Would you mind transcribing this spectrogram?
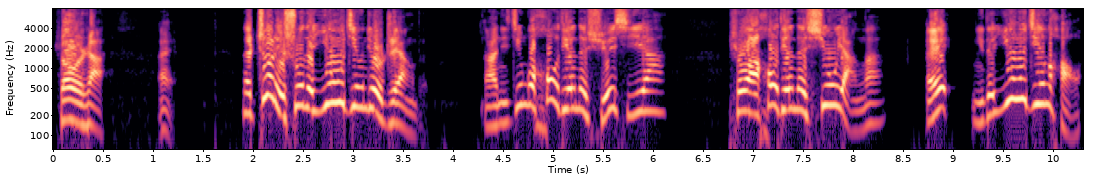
是不是啊？哎那这里说的幽精就是这样的，啊，你经过后天的学习呀，是吧？后天的修养啊，哎，你的幽精好，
